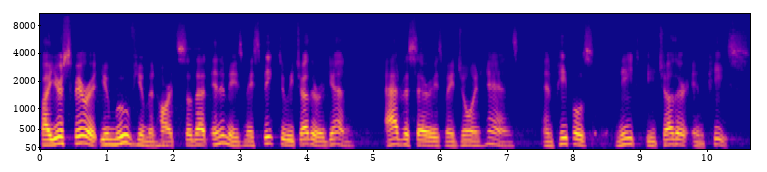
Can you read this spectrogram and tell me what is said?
by your Spirit you move human hearts so that enemies may speak to each other again, adversaries may join hands, and peoples meet each other in peace.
